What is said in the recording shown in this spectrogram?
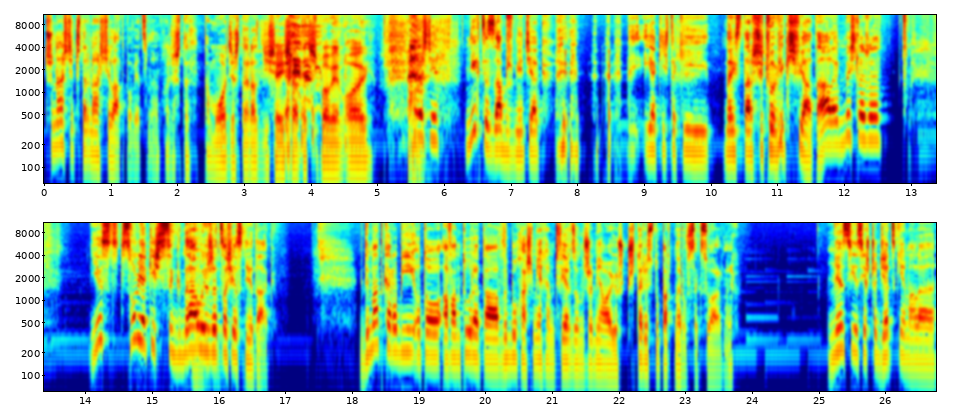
13-14 lat powiedzmy. Chociaż te, ta młodzież teraz dzisiejsza, to ci powiem, oj. No właśnie, nie chcę zabrzmieć jak jakiś taki najstarszy człowiek świata, ale myślę, że jest, są jakieś sygnały, no. że coś jest nie tak. Gdy matka robi oto awanturę, ta wybucha śmiechem, twierdząc, że miała już 400 partnerów seksualnych. Nancy jest jeszcze dzieckiem, ale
